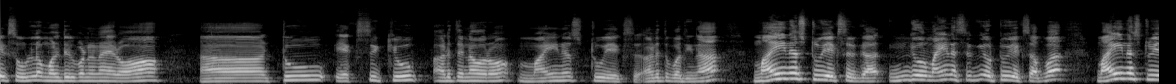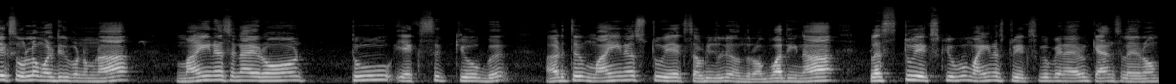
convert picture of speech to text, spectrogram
எக்ஸ் உள்ளே மல்டிபிள் பண்ண என்ன ஆயிரும்? டூ எக்ஸ் க்யூப் அடுத்து என்ன வரும்? மைனஸ் டூ எக்ஸ் அடுத்து பார்த்தீங்கன்னா மைனஸ் டூ எக்ஸ் இருக்கா? இங்கே ஒரு மைனஸ் இருக்குது ஒரு டூ எக்ஸ் அப்போ மைனஸ் டூ எக்ஸ் உள்ளே மல்டிபிள் பண்ணோம்னா மைனஸ் என்ன ஆயிரும்? டூ எக்ஸ் க்யூபு அடுத்து மைனஸ் டூ எக்ஸ் அப்படின்னு சொல்லி வந்துடும் அப்போ பார்த்தீங்கன்னா plus two x cube minus two x cube என்ன ஆயிரும்? கேன்சல் ஆயிரும்.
